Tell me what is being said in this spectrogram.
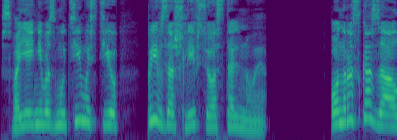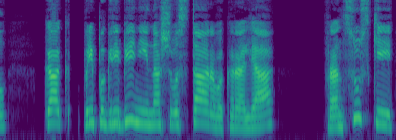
своей невозмутимостью превзошли все остальное. Он рассказал, как при погребении нашего старого короля французский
